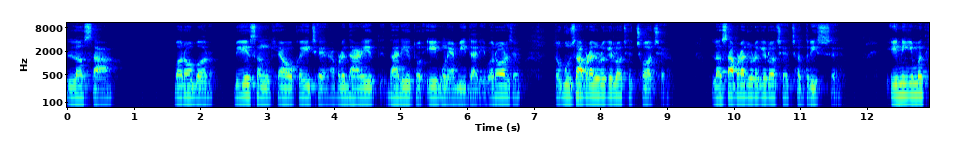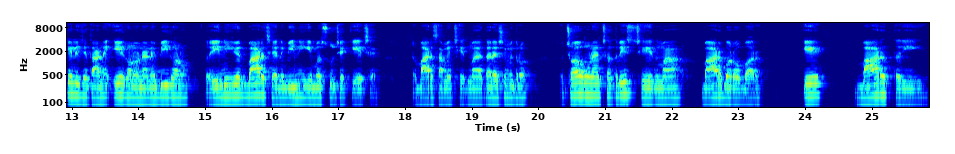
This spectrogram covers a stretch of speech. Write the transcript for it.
લસા બરોબર બે સંખ્યાઓ કઈ છે? આપણે ધારીએ ધારીએ તો એ ગુણ્યા બી ધારીએ, બરોબર છે? તો ગુસા આપણા જોડે કેટલો છે? છ છે. લસા આપણા જોડે કેટલો છે? છત્રીસ છે. એની કિંમત કેટલી છે? તો આને એ ગણો અને આને બી ગણો. તો એની કિંમત બાર છે અને બીની કિંમત શું છે? કે છે. તો બાર સામે છેદમાં જતા રહેશે મિત્રો. તો છ ગુણ્યા છત્રીસ છેદમાં બાર બરોબર કે બાર તરી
